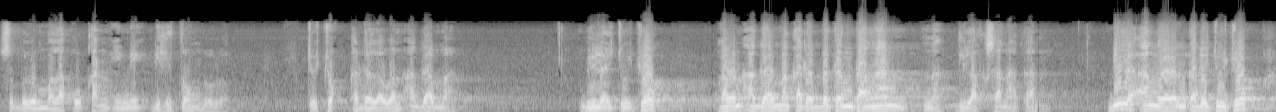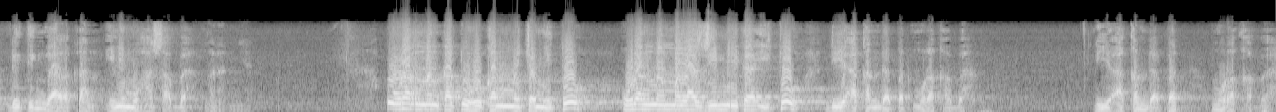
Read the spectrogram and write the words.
sebelum melakukan ini dihitung dulu. Cocok ke lawan agama. Bila cocok lawan agama kada bertentangan, nah dilaksanakan. Bila anggaran kada cocok, ditinggalkan. Ini muhasabah ngarannya. Orang yang katuhukan macam itu, orang yang melazimi itu, dia akan dapat murakabah. Dia akan dapat murakabah.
